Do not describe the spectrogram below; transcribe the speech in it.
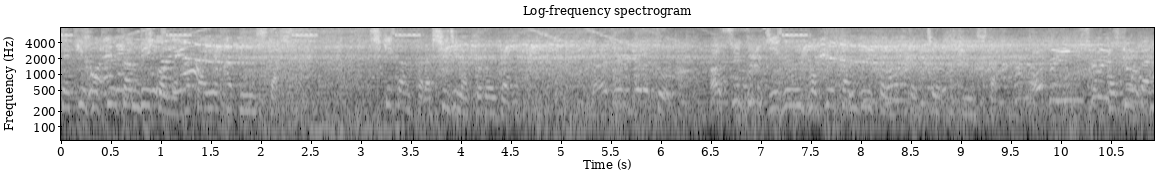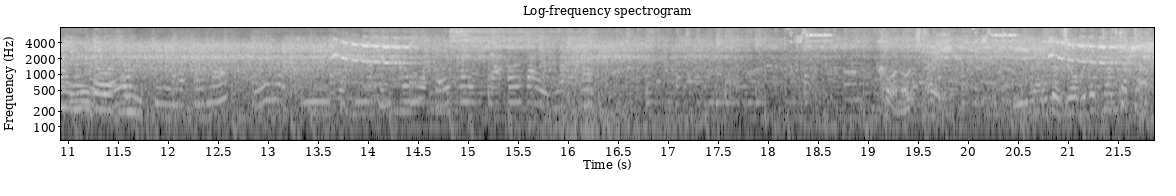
敵補給艦ビーコンの破壊を確認した指揮官から指示が届いたぞ。ナイジェル・ギャレット発進する自軍補給艦の設置を確認した補給艦の誘導を頼む。いいのかな上の国に敵の貧困を警戒した。方がいいのかこの機体意外と丈夫で助かった好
